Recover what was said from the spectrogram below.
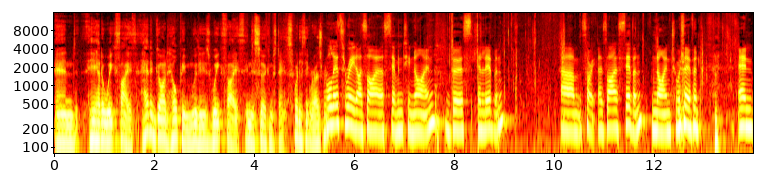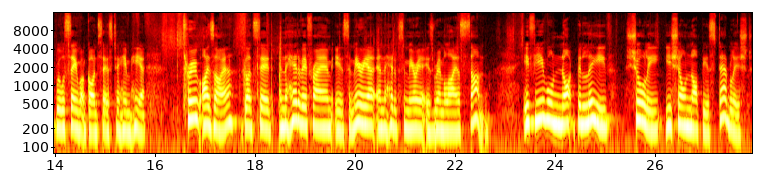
and he had a weak faith. How did God help him with his weak faith in this circumstance? What do you think, Rosemary? Well, let's read Isaiah 79, verse 11. Um, sorry, Isaiah 7, 9 to 11. and we'll see what God says to him here. Through Isaiah, God said, And the head of Ephraim is Samaria, and the head of Samaria is Remaliah's son. If ye will not believe, surely ye shall not be established.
